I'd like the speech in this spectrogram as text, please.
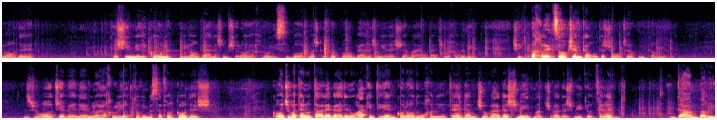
מאוד uh, קשים לעיכול. היו הרבה אנשים שלא יכלו לסבול את מה שכתוב פה, הרבה אנשים יראי שמיים, הרבה אנשים חרדים, שהתפחלצו כשהם קראו את השורות שאנחנו נקראנו. זה שורות שבעיניהם לא יכלו להיות כתובים בספר קודש. כל תשובתנו תעלה בידינו רק אם תהיה עם כל הוד רוחניותיה גם תשובה גשמית. מה תשובה גשמית? יוצרת דם בריא,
